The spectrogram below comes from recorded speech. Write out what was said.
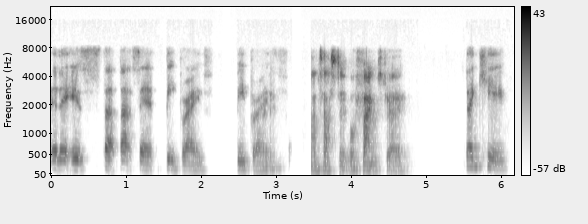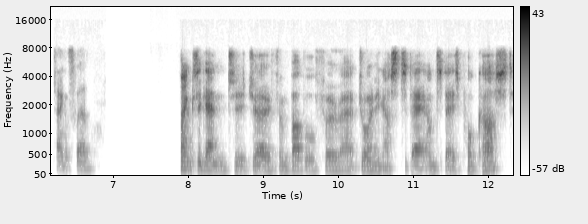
and it is that that's it. Be brave. Be brave. Fantastic. Well thanks jo thank you. Thanks will. Thanks again to Jo from Bubbl for uh, joining us today on today's podcast.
